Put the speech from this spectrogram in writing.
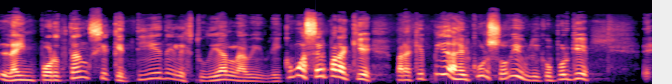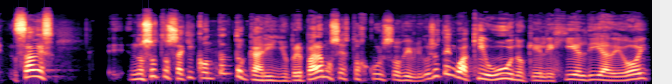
la importancia que tiene el estudiar la Biblia y cómo hacer para que, para que pidas el curso bíblico. Porque, eh, ¿sabes? Nosotros aquí con tanto cariño preparamos estos cursos bíblicos. Yo tengo aquí uno que elegí el día de hoy,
